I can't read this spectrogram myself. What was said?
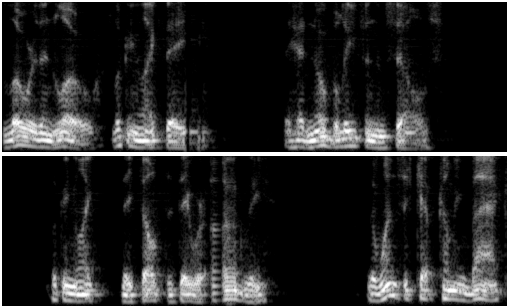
lower than low, looking like they they had no belief in themselves, looking like they felt that they were ugly. The ones that kept coming back,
